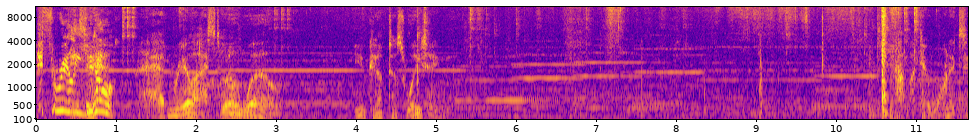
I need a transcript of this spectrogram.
It's really Is it? I hadn't realized. Well, well. You kept us waiting. Not like I wanted to.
